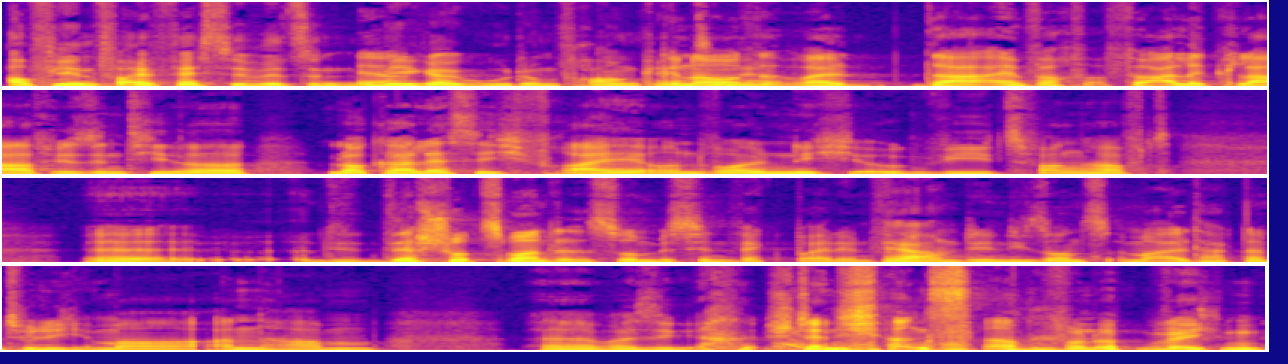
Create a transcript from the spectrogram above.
auf jeden Fall, Festivals sind Ja. mega gut, um Frauen genau, kennenzulernen. da, weil da einfach für alle klar ist, wir sind hier locker, lässig, frei und wollen nicht irgendwie zwanghaft äh, der Schutzmantel ist so ein bisschen weg bei den Ja. Frauen, den die sonst im Alltag natürlich immer anhaben, äh, weil sie ständig Angst haben, von irgendwelchen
